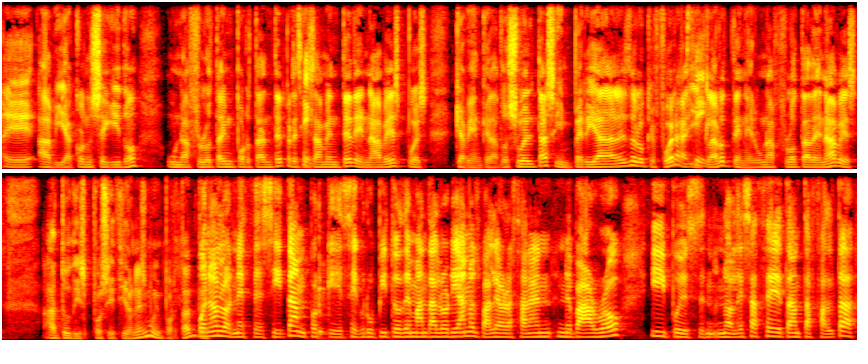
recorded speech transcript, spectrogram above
eh, había conseguido una flota importante precisamente de naves pues que habían quedado sueltas, imperiales, de lo que fuera. Y claro, tener una flota de naves a tu disposición es muy importante. Bueno, lo necesitan porque ese grupito de mandalorianos, vale, ahora están en Nevarro y pues no les hace tanta falta,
